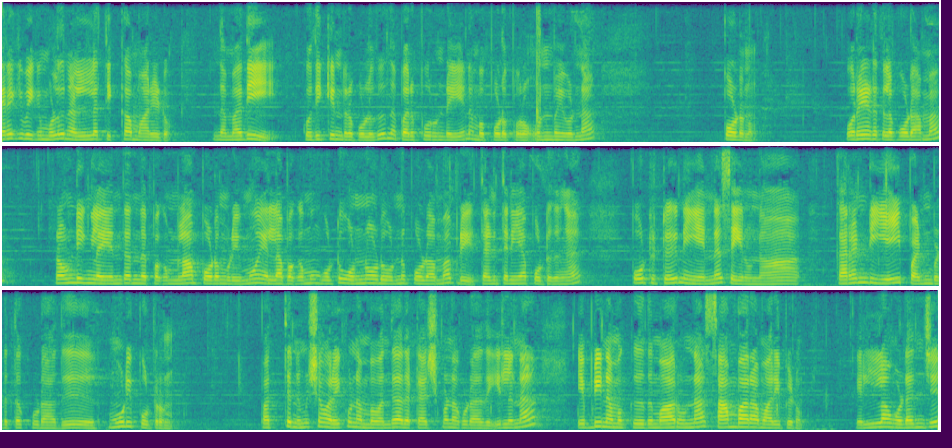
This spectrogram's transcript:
இறக்கி வைக்கும்பொழுது நல்லா திக்காக மாறிடும். இந்த மாதிரி கொதிக்கின்ற பொழுது இந்த பருப்பு உருண்டையை நம்ம போட போகிறோம் ஒன் பை ஒன்னாக போடணும். ஒரே இடத்துல போடாமல் ரவுண்டிங்கில் எந்தெந்த பக்கம்லாம் போட முடியுமோ எல்லா பக்கமும் போட்டு ஒன்றோடு ஒன்று போடாமல் அப்படி தனித்தனியாக போட்டுக்கோங்க. போட்டுட்டு நீங்கள் என்ன செய்யணும்னா கரண்டியை பயன்படுத்தக்கூடாது. மூடி போட்டுறணும். பத்து நிமிஷம் வரைக்கும் நம்ம வந்து அதை டச் பண்ணக்கூடாது. இல்லைன்னா எப்படி நமக்கு இது மாறும்னா சாம்பாராக மாறி போயிடும் எல்லாம் உடஞ்சி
